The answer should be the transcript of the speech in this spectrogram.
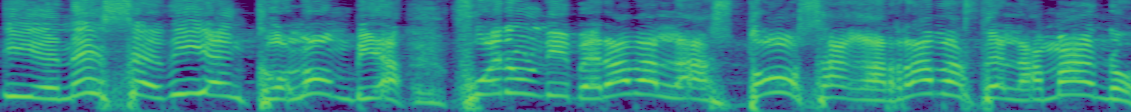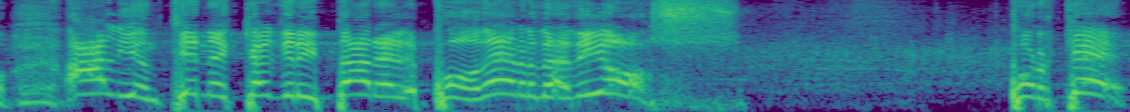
Y en ese día en Colombia fueron liberadas las dos agarradas de la mano. Alguien tiene que gritar el poder de Dios. ¿Por qué?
